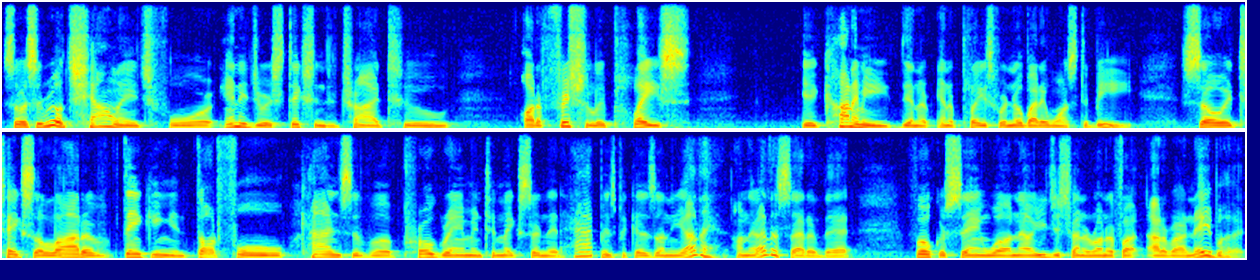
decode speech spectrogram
So it's a real challenge for any jurisdiction to try to artificially place the economy in a, in a place where nobody wants to be. So it takes a lot of thinking and thoughtful kinds of uh, programming to make certain that happens. Because on the other on the other side of that, folk are saying, well, now you're just trying to run out of our neighborhood.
